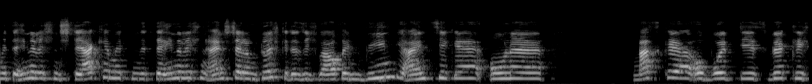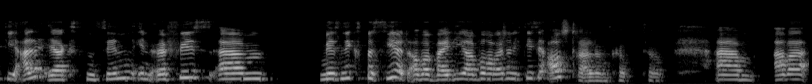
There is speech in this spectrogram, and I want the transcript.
mit der innerlichen Stärke, mit, mit der innerlichen Einstellung durchgeht. Also ich war auch in Wien die einzige ohne Maske, obwohl dies wirklich die allerärgsten sind in Öffis. Ähm, mir ist nichts passiert, aber weil ich einfach wahrscheinlich diese Ausstrahlung gehabt habe. Ähm, aber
